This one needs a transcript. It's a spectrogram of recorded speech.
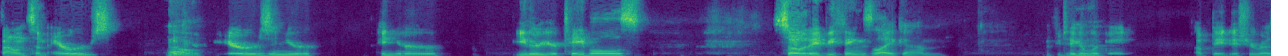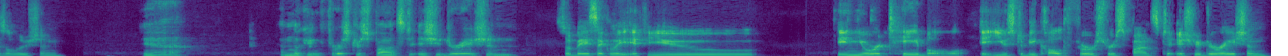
found some errors. Oh, Errors in your in your either your tables. So they'd be things like um, if you take a Mhm. look at update issue resolution. yeah. I'm looking first response to issue duration. So basically, if you in your table, it used to be called first response to issue duration.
